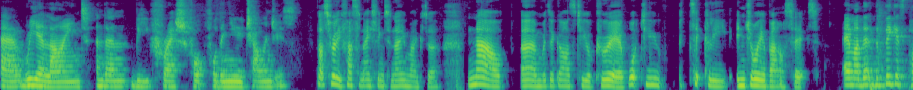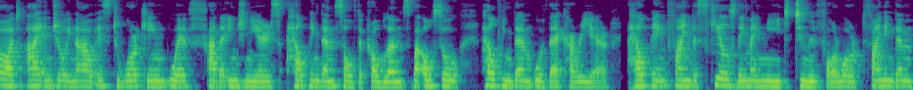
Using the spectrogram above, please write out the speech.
uh, realigned and then be fresh for for the new challenges. That's really fascinating to know, Magda. Now, um, with regards to your career, what do you particularly enjoy about it? Emma, the, the biggest part I enjoy now is to working with other engineers, helping them solve the problems, but also helping them with their career, helping find the skills they may need to move forward, finding them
